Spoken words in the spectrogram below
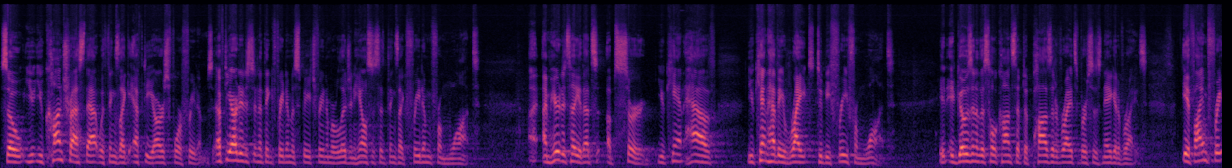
So you, you contrast that with things like FDR's four freedoms. FDR just didn't think freedom of speech, freedom of religion. He also said things like freedom from want. I, I'm here to tell you that's absurd. You can't have you can't have a right to be free from want. It, it goes into this whole concept of positive rights versus negative rights. If I'm free,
